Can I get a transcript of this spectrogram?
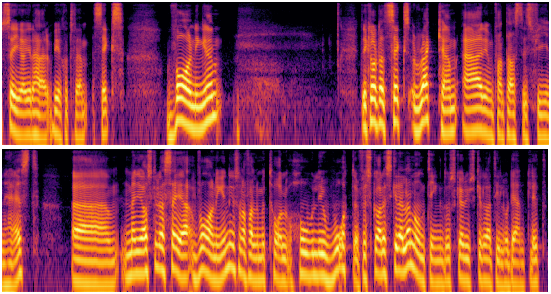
säger jag i det här V75 6. Varningen. Det är klart att 6 Rackham är en fantastiskt fin häst. Uh, men jag skulle säga varningen är i sådana fall nummer 12 Holy Water. För ska det skrälla någonting då ska du skrälla till ordentligt.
